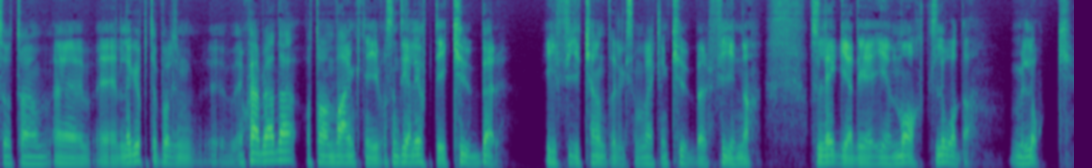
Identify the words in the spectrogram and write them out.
så tar jag, eh, eh, lägger upp det på liksom, eh, en skärbräda och tar en varm kniv och sen delar jag upp det i kuber. I fyrkanter, liksom, verkligen kuber, fina. Och så lägger jag det i en matlåda med lock.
